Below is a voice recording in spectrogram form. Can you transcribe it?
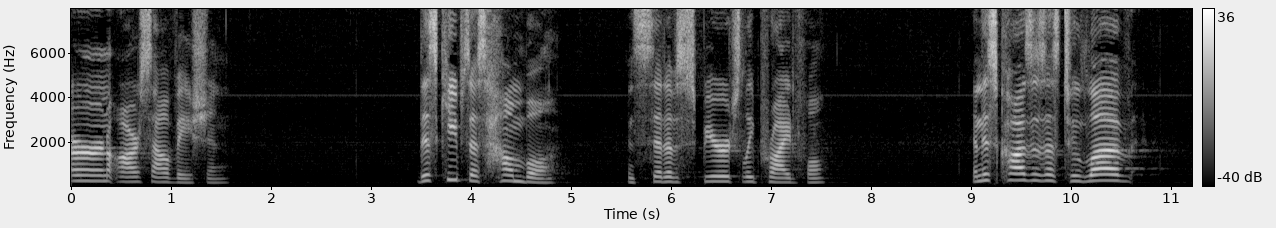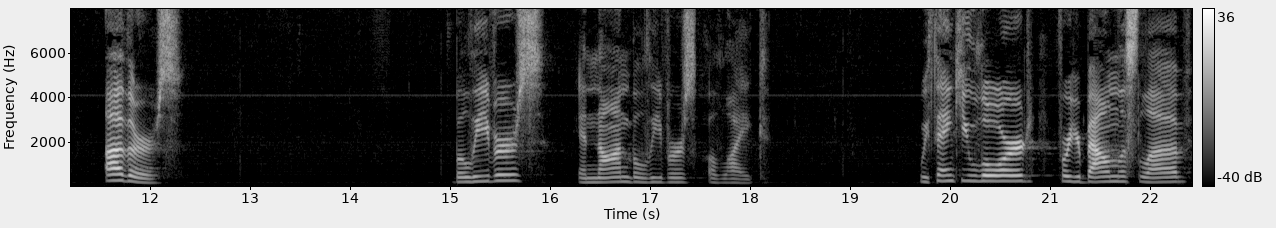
earn our salvation. This keeps us humble instead of spiritually prideful. And this causes us to love others, believers and non believers alike. We thank you, Lord, for your boundless love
